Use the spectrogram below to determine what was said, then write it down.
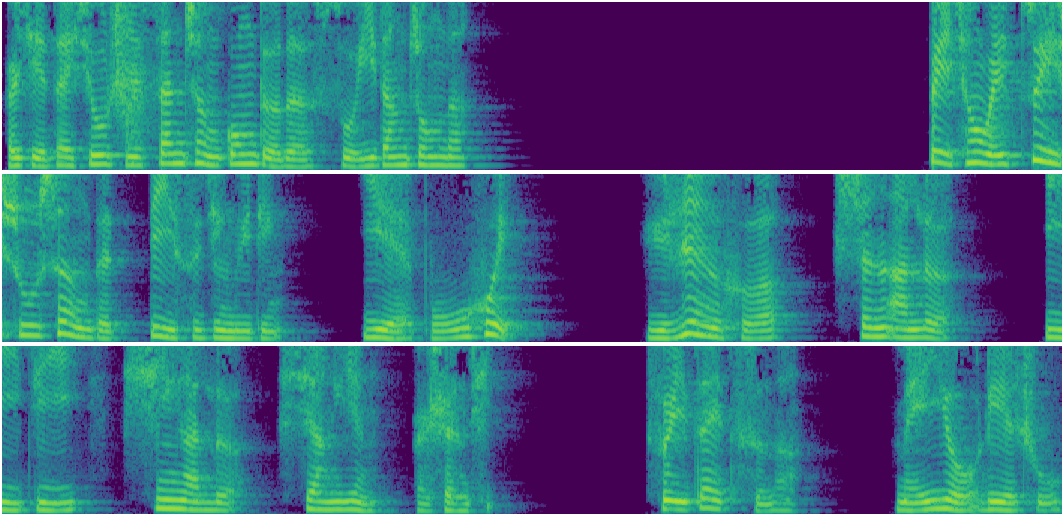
而且在修持三乘功德的所依当中呢，被称为最殊胜的第四境律定，也不会与任何身安乐以及心安乐相应而升起，所以在此呢，没有列出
